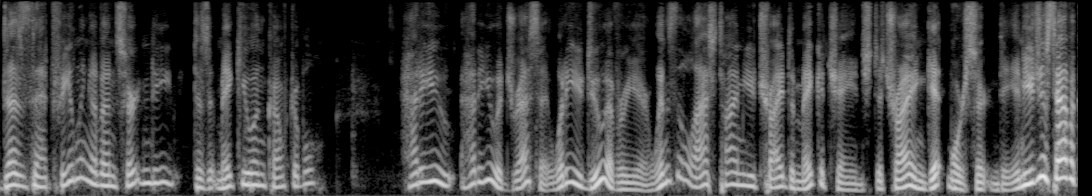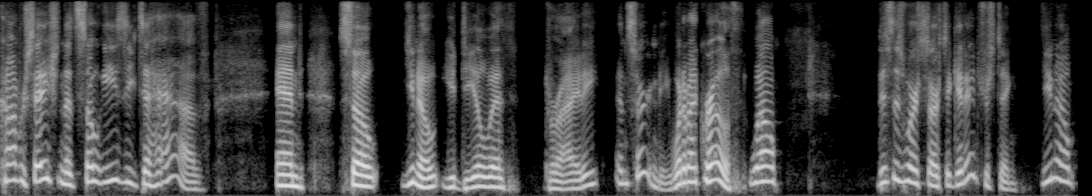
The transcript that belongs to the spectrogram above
does that feeling of uncertainty does it make you uncomfortable? How do you how do you address it? What do you do every year? When's the last time you tried to make a change to try and get more certainty? And you just have a conversation that's so easy to have. And so, you know, you deal with variety and certainty. What about growth? Well, this is where it starts to get interesting. You know,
